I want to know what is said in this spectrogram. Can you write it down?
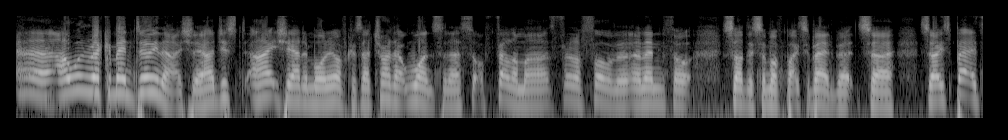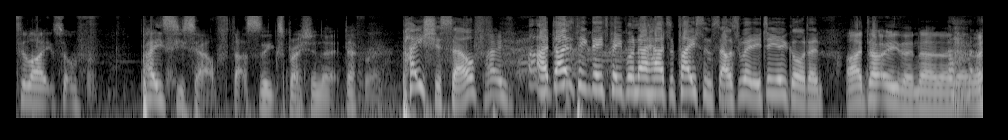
Uh, I wouldn't recommend doing that actually. I just I actually had a morning off because I tried that once and I sort of fell on my fell off and then thought, sod this, I'm off back to bed. But uh, so it's better to like sort of pace yourself. That's the expression, it? definitely pace yourself. Pace. I don't think these people know how to pace themselves, really. Do you, Gordon? I don't either. No, no,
